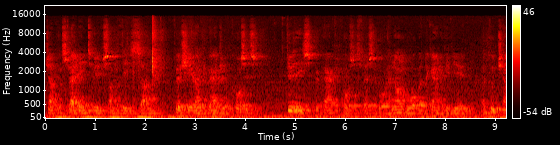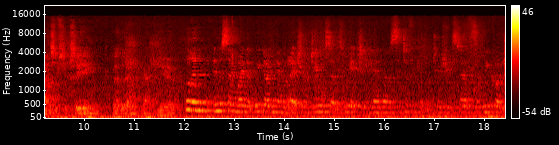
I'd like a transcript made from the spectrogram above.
jumping straight into some of these um, first year undergraduate courses. Do these preparatory courses first of all. They're non-award, but they're going to give you a good chance of succeeding further down the track. Yeah. Well, in, in the same way that we don't have a Bachelor of General Studies, we actually have a certificate of tertiary studies, so we could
